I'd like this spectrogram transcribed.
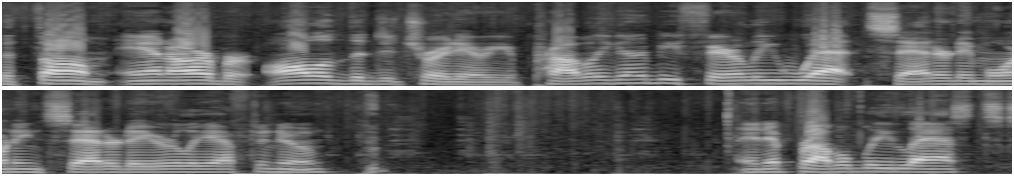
the Thumb, Ann Arbor, all of the Detroit area probably going to be fairly wet Saturday morning, Saturday early afternoon. And it probably lasts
